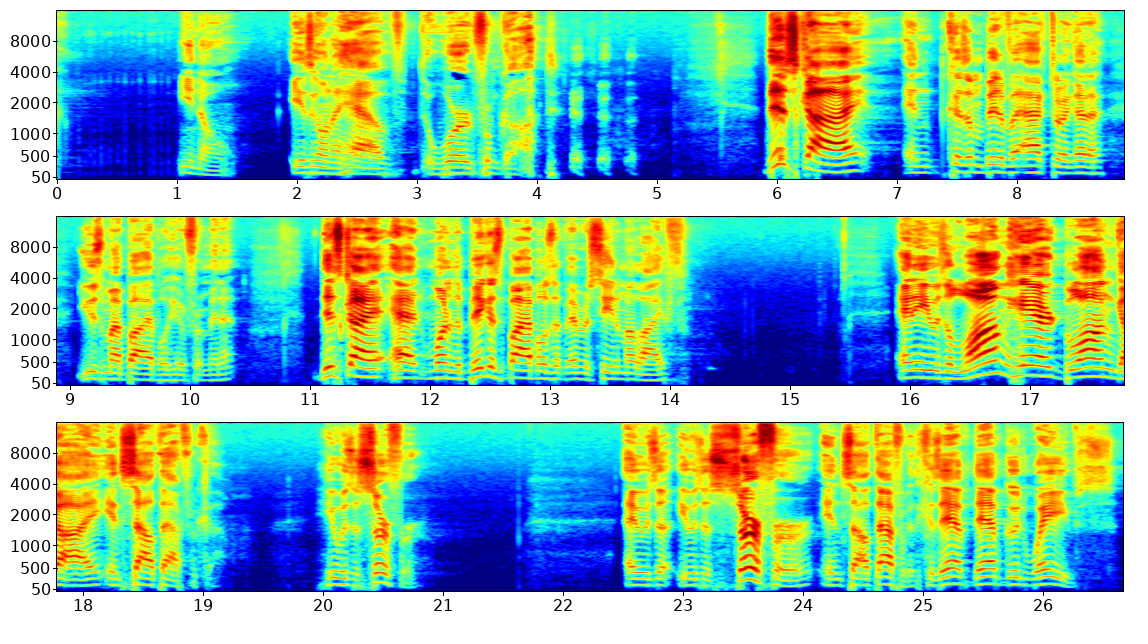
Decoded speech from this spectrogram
you know, is going to have the word from God. this guy, and because I'm a bit of an actor, I got to use my Bible here for a minute. This guy had one of the biggest Bibles I've ever seen in my life. And he was a long haired blonde guy in South Africa. He was a surfer. He was a, he was a surfer in South Africa because they have, they have good waves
